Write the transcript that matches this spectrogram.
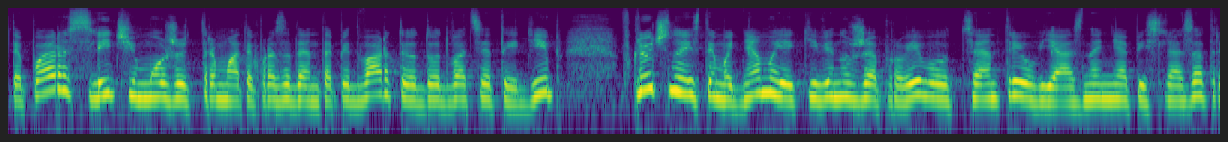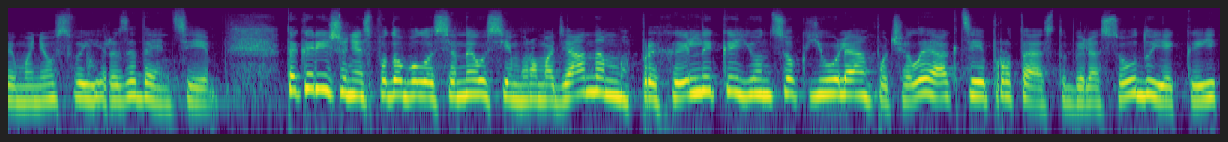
Тепер слідчі можуть тримати президента під вартою до 20 діб, включно із тими днями, які він уже провів у центрі ув'язнення після затримання у своїй резиденції. Таке рішення сподобалося не усім громадянам. Прихильники Юн Сок Юля почали акції протесту біля суду, який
